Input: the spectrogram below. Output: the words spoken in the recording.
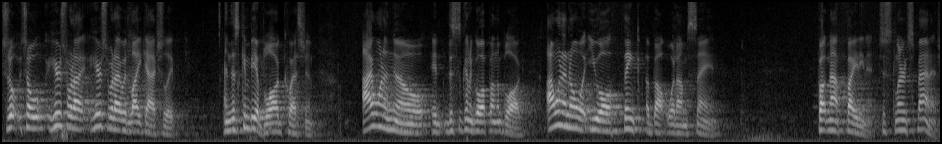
So, so here's, what I, here's what I would like actually, and this can be a blog question. I want to know, and this is going to go up on the blog, I want to know what you all think about what I'm saying. About not fighting it. Just learn Spanish.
